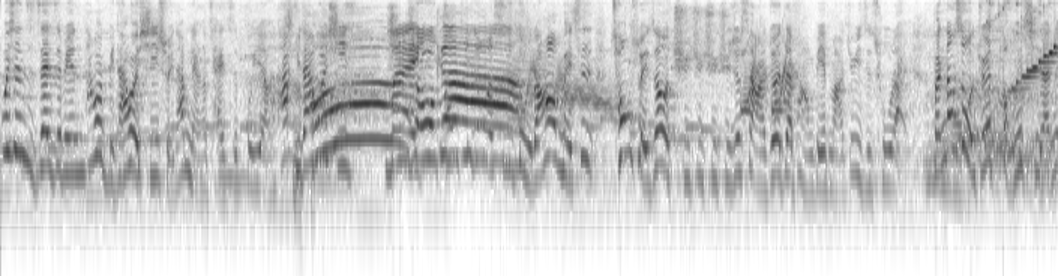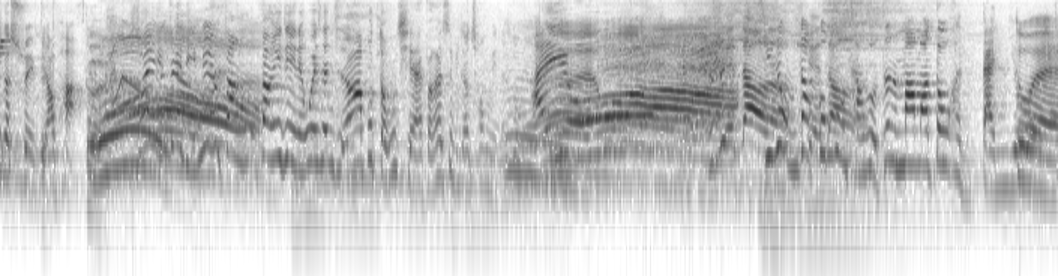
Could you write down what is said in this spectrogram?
卫生纸在这边，它会比它会吸水，它们两个材质不一样，它比它会吸吸收空气中的湿度。然后每次冲水之后，去去去去就上来，就会在旁边嘛，就一直出来。反倒是我觉得懂起来那个水比较怕，对，所以在里面放放一点点卫生纸，让它不懂起来，反而是比较聪明的做法。哎呦，哇！可是其实我们到公共场所，真的妈妈都很担忧，对，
